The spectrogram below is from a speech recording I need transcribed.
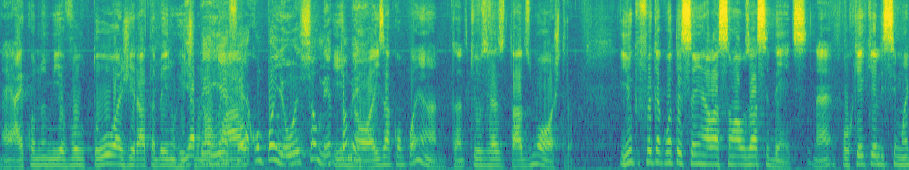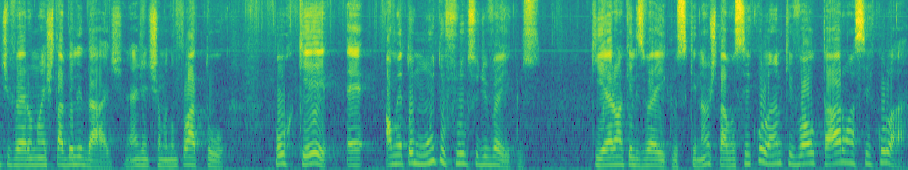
Né? A economia voltou a girar também no ritmo normal. E a PRF normal, acompanhou esse aumento e também. E nós acompanhando, tanto que os resultados mostram. E o que foi que aconteceu em relação aos acidentes? Né? Por que, que eles se mantiveram numa estabilidade? Né? A gente chama de um platô. Porque é, aumentou muito o fluxo de veículos, que eram aqueles veículos que não estavam circulando, que voltaram a circular.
